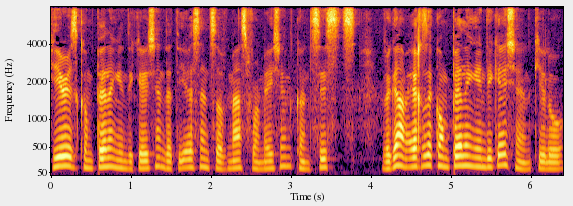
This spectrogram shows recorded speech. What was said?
Here is compelling indication that the essence of mass formation consists, וגם איך זה compelling indication, כאילו,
